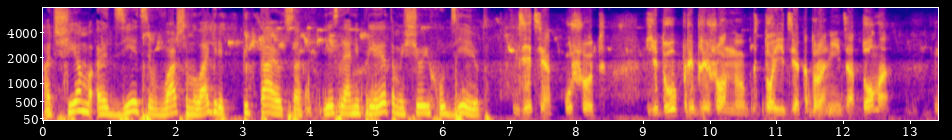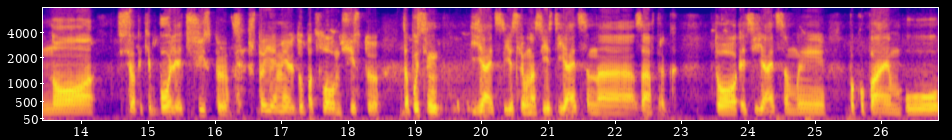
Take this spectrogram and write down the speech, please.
А чем э, дети в вашем лагере питаются, если они при этом еще и худеют? Дети кушают еду, приближенную к той еде, которую они едят дома, но все-таки более чистую. Что я имею в виду под словом чистую? Допустим, яйца, если у нас есть яйца на завтрак, то эти яйца мы покупаем у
